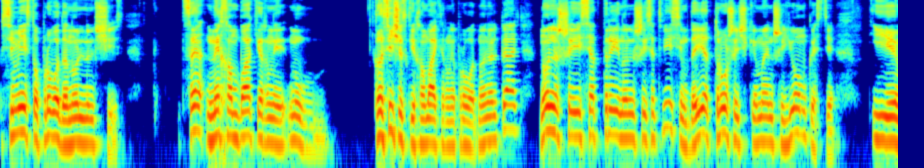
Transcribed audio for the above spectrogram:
сімейство провода 006. Це не хамбакерний, ну, класичний хамбакерний провод 005. 063, 068 дає трошечки менше йомкості. І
